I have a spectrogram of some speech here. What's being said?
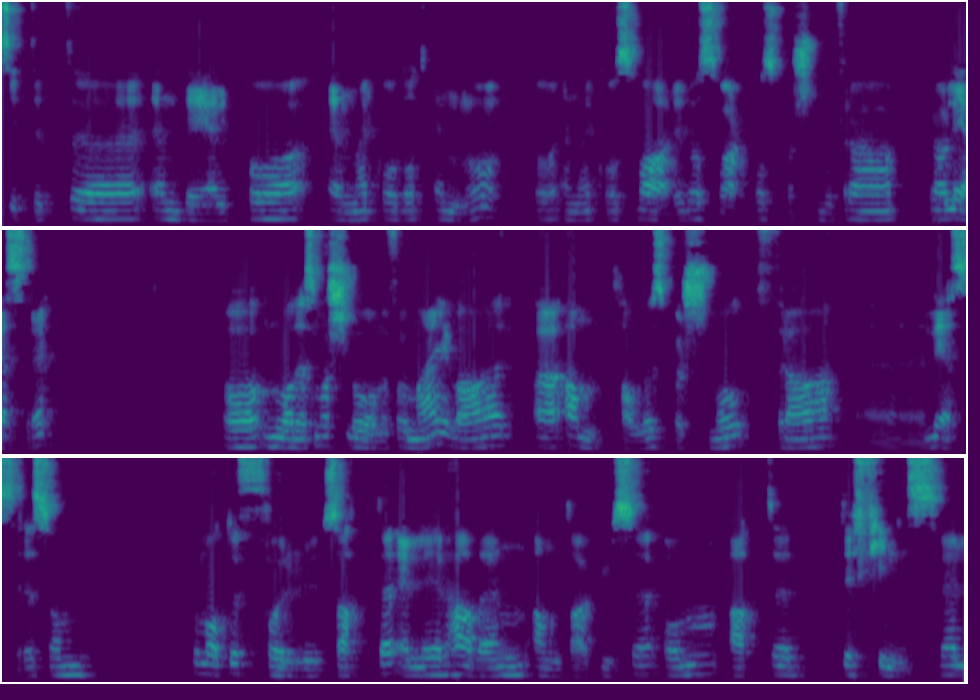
sittet en del på nrk.no og NRK svarer og svart på spørsmål fra, fra, lesere. Og Noe av det som var slående for meg, var uh, antallet spørsmål fra uh, lesere som på en måte forutsatte eller hadde en antakelse om at det finnes vel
